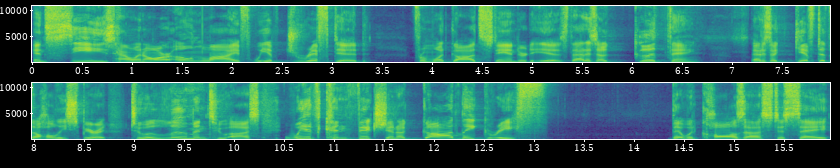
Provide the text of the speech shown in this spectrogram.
and sees how in our own life we have drifted from what God's standard is. That is a good thing. That is a gift of the Holy Spirit to illumine to us with conviction a godly grief that would cause us to say,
